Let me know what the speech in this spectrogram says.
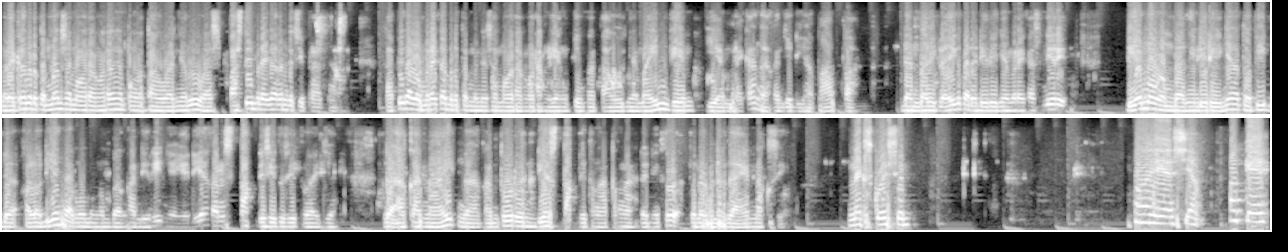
Mereka berteman sama orang-orang yang pengetahuannya luas pasti mereka akan kecipratan tapi kalau mereka bertemannya sama orang-orang yang cuma tahunya main game ya mereka nggak akan jadi apa-apa. Dan balik lagi kepada dirinya mereka sendiri. Dia mau ngembangin dirinya atau tidak? Kalau dia nggak mau mengembangkan dirinya ya dia akan stuck di situ-situ aja. Nggak akan naik nggak akan turun. Dia stuck di tengah-tengah. Dan itu benar-benar nggak enak sih. Next question. Oh iya siap. Oke,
